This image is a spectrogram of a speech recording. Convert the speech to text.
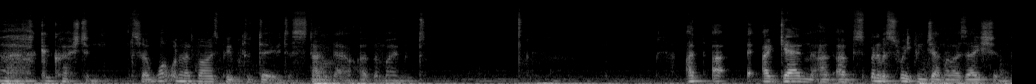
Ah, Good question. So, what would I advise people to do to stand out at the moment? I, I, again, I, I'm a bit of a sweeping generalisation.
